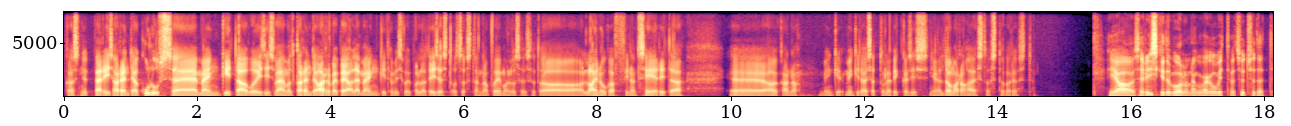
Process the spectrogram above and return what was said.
kas nüüd päris arendaja kulusse mängida või siis vähemalt arendaja arve peale mängida, mis võib-olla teisest otsast annab võimaluse seda laenuga finantseerida. Äh, aga noh, mingi, mingid asjad tuleb ikka siis nii-öelda oma raha eest osta pärast. Ja see riskide pool on nagu väga huvitav, et sa ütlesid, et,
